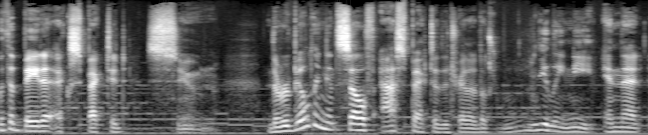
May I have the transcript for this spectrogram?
with a beta expected soon. The rebuilding itself aspect of the trailer looks really neat in that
